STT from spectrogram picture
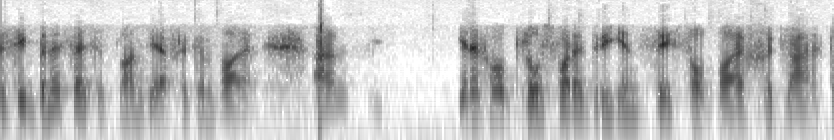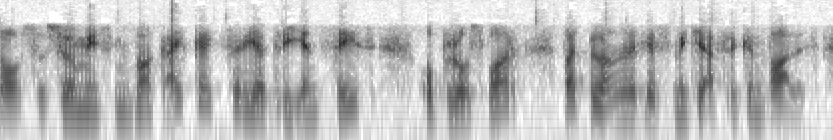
Dis die binnesyse plant, die African violet. Um enige oplosbare 316 sal baie goed werk daarso. So mense moet maak uitkyk vir jou 316 oplosbaar. Wat belangrik is met jou African violets,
